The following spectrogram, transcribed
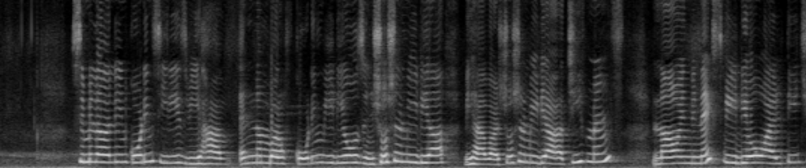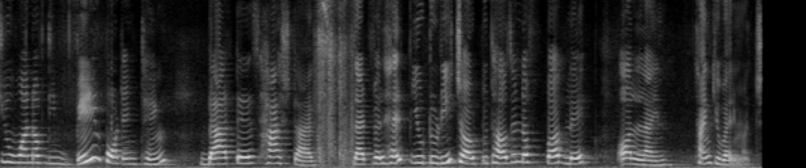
Similarly in coding series we have n number of coding videos. In social media. We have our social media achievements. Now in the next video i'll teach you one of the very important thing that is hashtags. That will help you to reach out to thousands of public online. Thank you very much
